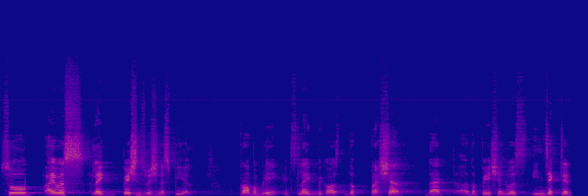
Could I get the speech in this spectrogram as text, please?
So I was like, patient's vision is PL. Probably it's like because the pressure that uh, the patient was injected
